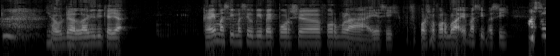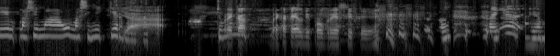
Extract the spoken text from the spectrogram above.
Ya udah lagi ini kayak kayak masih masih lebih baik Porsche Formula E sih. Porsche Formula E masih masih masih masih mau masih mikir mereka ya Cuma mereka mereka kayak lebih progresif kayaknya. Kayaknya yang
